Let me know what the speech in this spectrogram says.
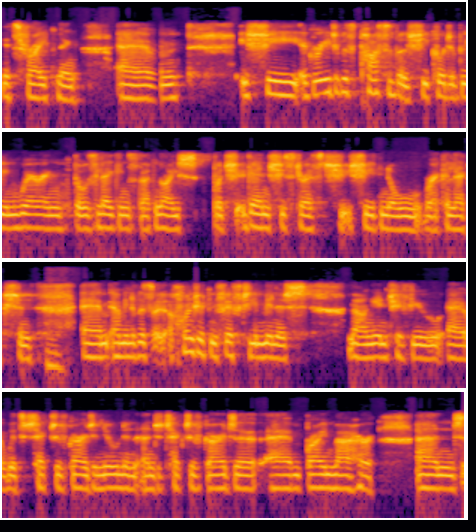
It's frightening. Um, she agreed it was possible she could have been wearing those leggings that night, but she, again, she stressed she, she'd no recollection. Mm. Um, I mean, it was a 150 minute long interview uh, with Detective Garda Noonan and Detective Garda um, Brian Maher, and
